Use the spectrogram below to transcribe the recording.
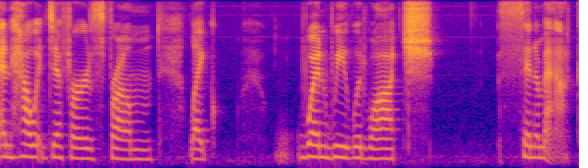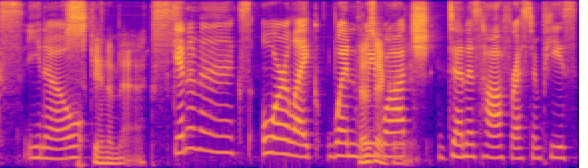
and how it differs from like when we would watch Cinemax, you know, Skinamax. Skinamax, or like when Those we are great. watch Dennis Hof, rest in peace,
